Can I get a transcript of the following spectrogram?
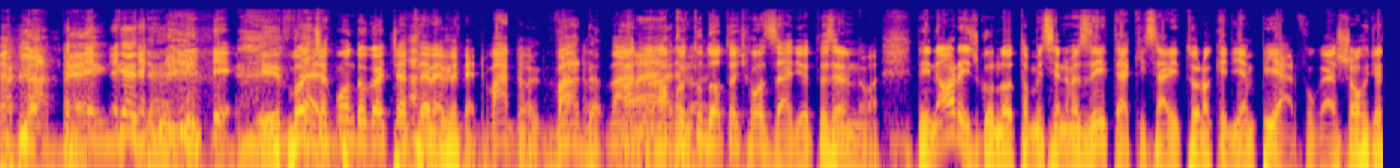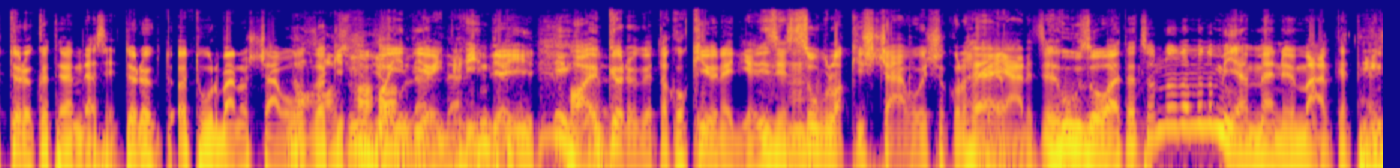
Hát beengeded? Vagy csak mondogatja a te nevedet. Vádon, vádon, Vádon, vádon. vádon. Akkor tudod, hogy hozzájött az ellenem. De én arra is gondoltam, hogy szerintem ez az ételkiszállítónak egy ilyen PR fogása, hogy a törököt rendez. Egy török a turbános csávó hozza ki. Ha ugyan indiai, indiai, Igen. ha görögöt, akkor kijön egy ilyen izé, szuvla kis csávó, és akkor az eljár ez húzóval. Tehát mondom, mondom, milyen menő marketing.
